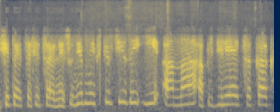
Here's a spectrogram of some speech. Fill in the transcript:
считается официальной судебной экспертизой, и она определяется как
